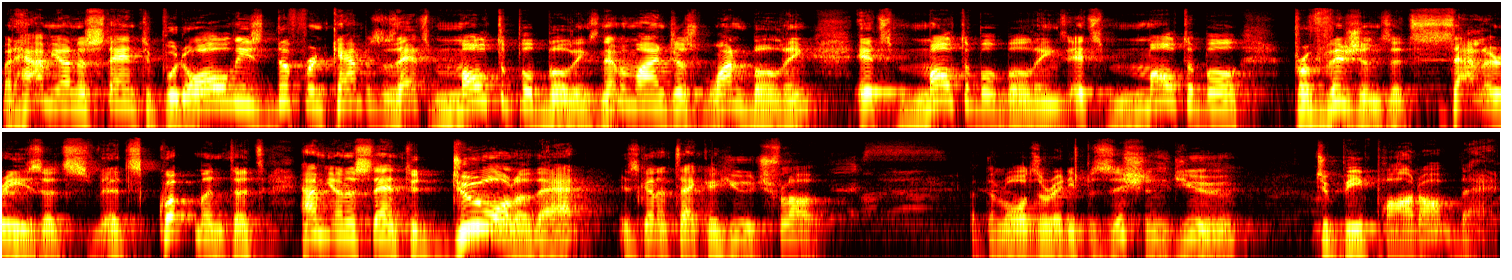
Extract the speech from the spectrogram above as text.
But how do you understand to put all these different campuses? That's multiple buildings, never mind just one building. It's multiple buildings, it's multiple provisions, it's salaries, it's, it's equipment. It's, how do you understand to do all of that is going to take a huge flow. But the Lord's already positioned you to be part of that.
